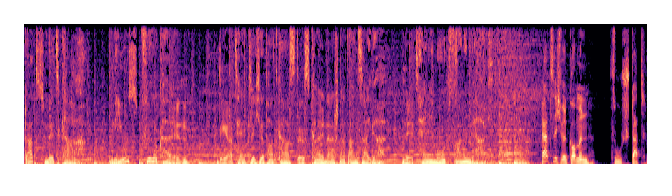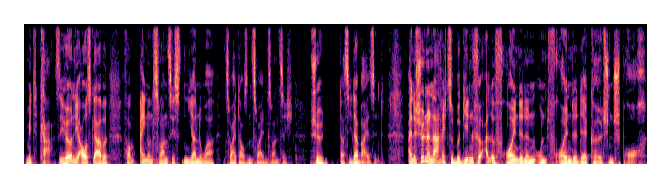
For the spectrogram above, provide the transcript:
Stadt mit K. News für Köln. Der tägliche Podcast des Kölner Stadtanzeiger mit Helmut Frangenberg. Herzlich willkommen zu Stadt mit K. Sie hören die Ausgabe vom 21. Januar 2022. Schön, dass Sie dabei sind. Eine schöne Nachricht zu Beginn für alle Freundinnen und Freunde der Kölschen Spruch.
